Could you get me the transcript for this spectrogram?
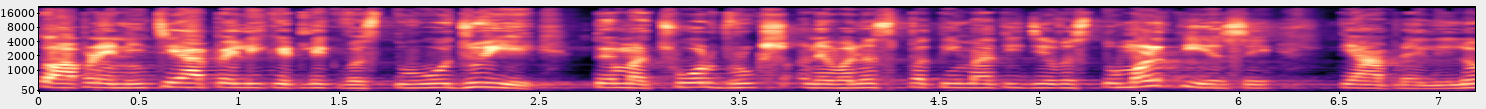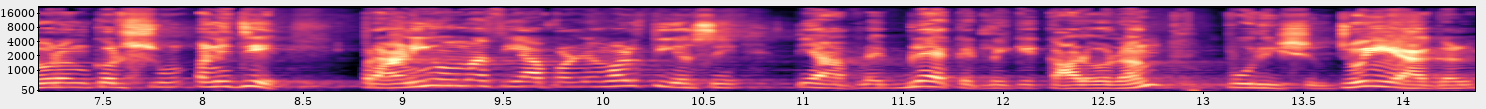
તો આપણે નીચે આપેલી કેટલીક વસ્તુઓ જોઈએ, તો એમાં છોડ, વૃક્ષ અને વનસ્પતિમાંથી જે વસ્તુ મળતી હશે, ત્યાં આપણે લીલો રંગ કરશું અને જે પ્રાણીઓમાંથી આપણને મળતી હશે, ત્યાં આપણે બ્લેક એટલે કે કાળો રંગ પૂરીશું. જોઈએ આગળ.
